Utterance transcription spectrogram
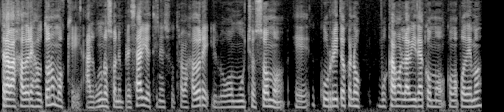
trabajadores autónomos, que algunos son empresarios, tienen sus trabajadores y luego muchos somos curritos que nos buscamos la vida como, como podemos.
